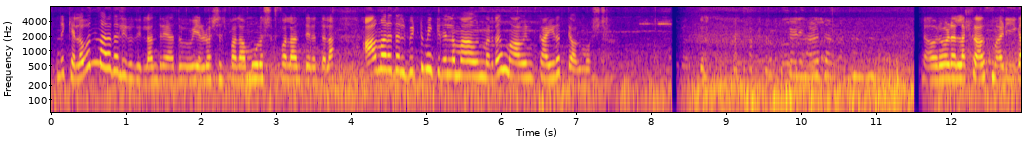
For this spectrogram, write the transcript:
ಅಂದರೆ ಕೆಲವೊಂದು ಮರದಲ್ಲಿ ಇರೋದಿಲ್ಲ. ಅಂದರೆ ಅದು ಎರಡು ವರ್ಷದ ಫಲ ಮೂರು ವರ್ಷದ ಫಲ ಅಂತ ಇರುತ್ತಲ್ಲ ಆ ಮರದಲ್ಲಿ ಬಿಟ್ಟು ಮಿಕ್ಕಿದೆಲ್ಲ ಮಾವಿನ ಮರದಾಗ ಮಾವಿನಕಾಯಿ ಇರುತ್ತೆ ಆಲ್ಮೋಸ್ಟ್ ನಾವು ರೋಡೆಲ್ಲ ಕ್ರಾಸ್ ಮಾಡಿ ಈಗ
